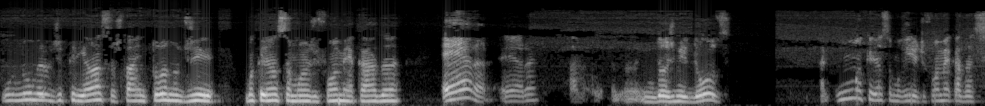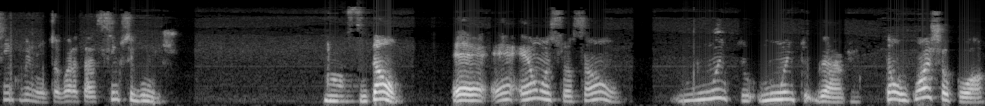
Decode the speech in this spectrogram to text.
o número de crianças, está em torno de uma criança morrendo de fome a cada. Era, era, em 2012, uma criança morria de fome a cada cinco minutos, agora está cinco segundos. Nossa. Então, é, é, é uma situação muito, muito grave. Então, o Kwashiorkor,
